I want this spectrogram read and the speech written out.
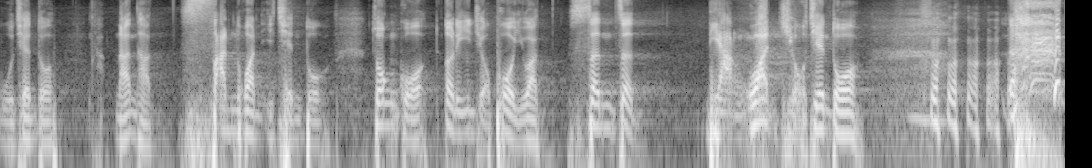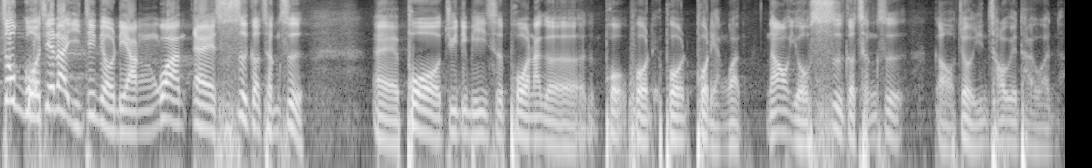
五千多，南韩三万一千多，中国二零一九破一万，深圳两万九千多。中国现在已经有两万哎十四个城市，哎破 GDP 是破那个破破破破两万，然后有四个城市哦就已经超越台湾了。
